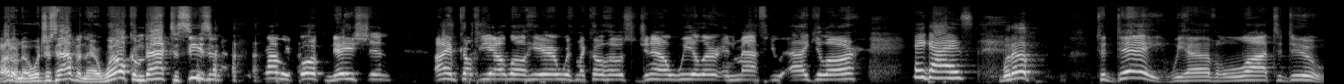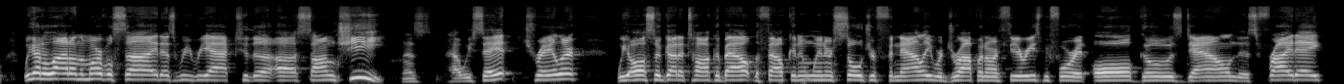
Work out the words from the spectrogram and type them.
I don't know what just happened there. Welcome back to season Comic Book Nation. I am Kofi Outlaw here with my co-hosts Janelle Wheeler and Matthew Aguilar. Hey guys. What up? Today we have a lot to do. We got a lot on the Marvel side as we react to the uh, Shang-Chi, that's how we say it, trailer. We also got to talk about the Falcon and Winter Soldier finale. We're dropping our theories before it all goes down this Friday.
